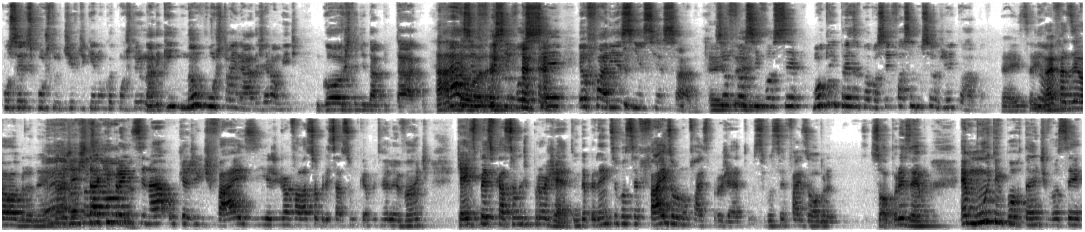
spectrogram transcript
conselhos construtivos de quem nunca construiu nada. E quem não constrói nada, geralmente gosta de dar pitaco. Adora. Ah, se eu fosse você, eu faria assim, assim, assado. É se eu isso aí. fosse você, monta uma empresa para você e faça do seu jeito, rapaz. É isso aí. Entendeu? Vai fazer obra, né? É, então a gente está aqui para ensinar o que a gente faz e a gente vai falar sobre esse assunto que é muito relevante, que é a especificação de projeto. Independente se você faz ou não faz projeto, se você faz obra só, por exemplo, é muito importante você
